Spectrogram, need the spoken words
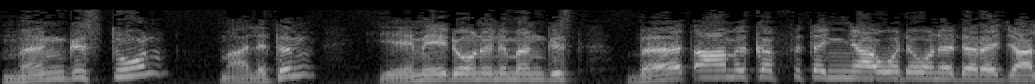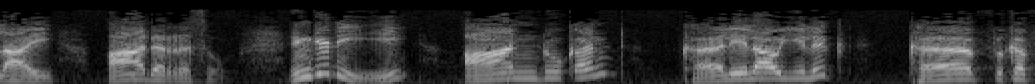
መንግሥቱን ማለትም የሜዶንን መንግሥት በጣም ከፍተኛ ወደ ሆነ ደረጃ ላይ አደረሰው። እንግዲህ አንዱ ቀንድ ከሌላው ይልቅ ከፍ ከፍ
